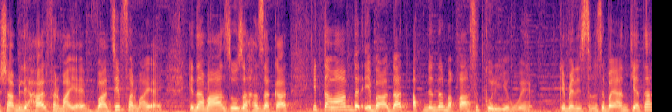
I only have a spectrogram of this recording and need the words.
शामिल हाल फरमाया है, वाजिब फरमाया है कि नमाज़, रोज़ा हज़ाक़ात ये तमाम दर इबादत अपने अंदर मकासद को लिए हुए हैं। कि मैंने इस तरह से बयान किया था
